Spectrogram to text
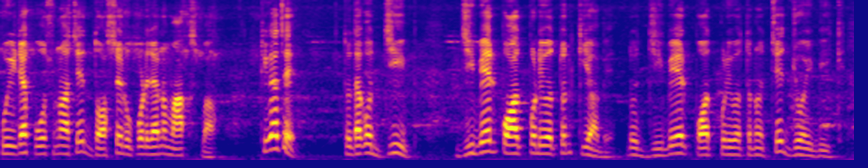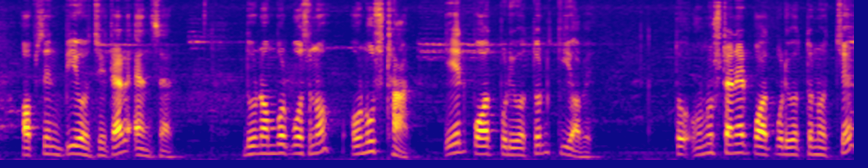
কুড়িটা প্রশ্ন আছে, দশের উপরে যেন মার্কস পাও। ঠিক আছে? তো দেখো, জীব। জীবের পথ পরিবর্তন কী হবে? তো জীবের পথ পরিবর্তন হচ্ছে জৈবিক। অপশন বি হচ্ছে এটার অ্যান্সার দু নম্বর প্রশ্ন, অনুষ্ঠান। এর পথ পরিবর্তন কী হবে? তো অনুষ্ঠানের পথ পরিবর্তন হচ্ছে,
